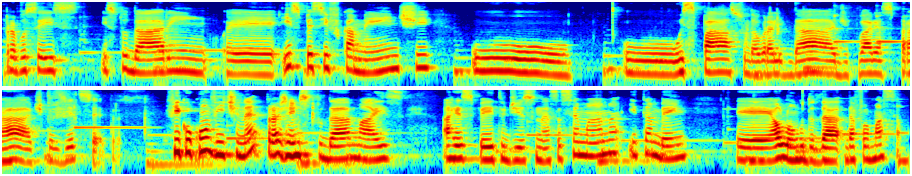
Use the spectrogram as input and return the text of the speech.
para vocês estudarem é, especificamente o, o espaço da oralidade, várias práticas e etc. Fica o convite, né, para a gente estudar mais a respeito disso nessa semana e também é, ao longo do, da, da formação.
